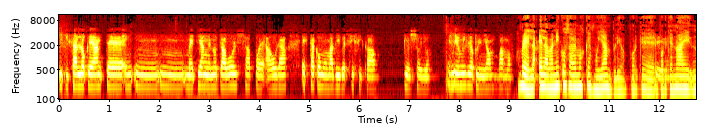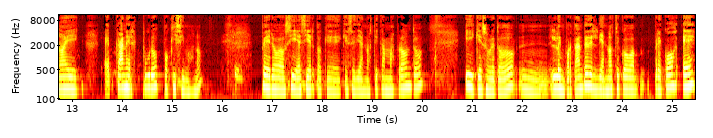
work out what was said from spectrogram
y quizás lo que antes en- metían en otra bolsa, pues ahora está como más diversificado, pienso yo. En mi humilde opinión, vamos. Hombre, el, el abanico sabemos que es muy amplio, porque Sí. porque no hay no hay eh, canes puros, poquísimos, ¿no? Sí. Pero sí, es cierto que, que se diagnostican más pronto y que sobre todo mm, lo importante del diagnóstico precoz es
